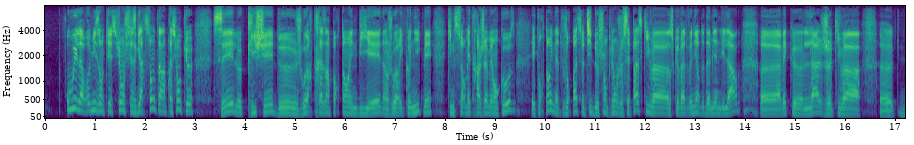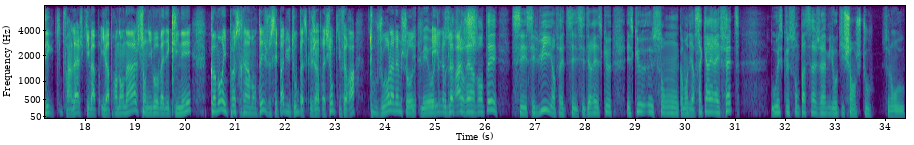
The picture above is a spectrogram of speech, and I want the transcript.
où est la remise en question chez ce garçon? Tu as l'impression que c'est le cliché de joueur très important NBA, d'un joueur iconique, mais qui ne se remettra jamais en cause. Et pourtant, il n'a toujours pas ce titre de champion. Je ne sais pas ce, qui va, ce que va devenir de Damien Lillard, euh, avec euh, l'âge qui va, euh, dé- enfin l'âge qui va, il va prendre en âge, son niveau va décliner. Comment il peut se réinventer? Je ne sais pas du tout, parce que j'ai l'impression qu'il fera toujours la même chose. Mais au-delà de se réinventer, c'est lui en fait. C'est- C'est-à-dire, est-ce que, est-ce que son, comment dire, sa carrière est faite ou est-ce que son passage à Milwaukee change tout, selon vous?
